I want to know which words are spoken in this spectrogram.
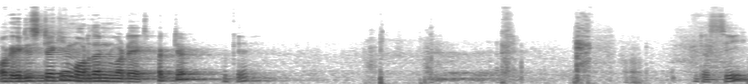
Okay it is taking more than what I expected. Okay. Let us see.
